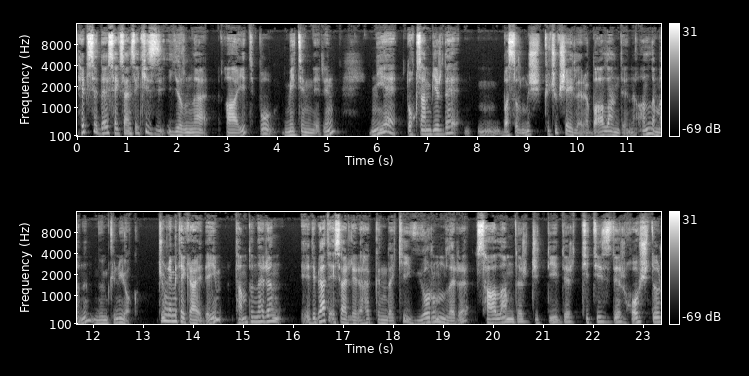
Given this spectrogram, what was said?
hepsi de 88 yılına ait bu metinlerin niye 91'de basılmış küçük şeylere bağlandığını anlamanın mümkünü yok. Cümlemi tekrar edeyim. Tanpınar'ın edebiyat eserleri hakkındaki yorumları sağlamdır, ciddidir, titizdir, hoştur,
